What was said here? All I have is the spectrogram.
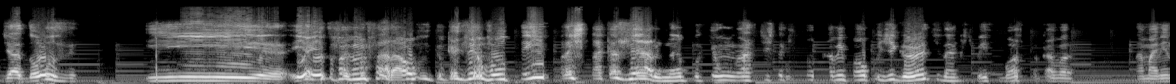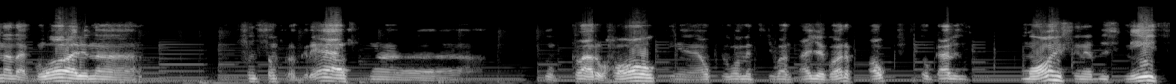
dia 12 e, e aí eu tô fazendo um sarau, então quer dizer, eu voltei pra estaca zero, né? Porque um artista que tocava em palco gigante, né? Que Space Boss tocava na Marina da Glória, na Fundição Progresso, na, Claro Hall, que é o quilômetro de vantagem agora, palcos que tocaram Morrison, né? Do Smith.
